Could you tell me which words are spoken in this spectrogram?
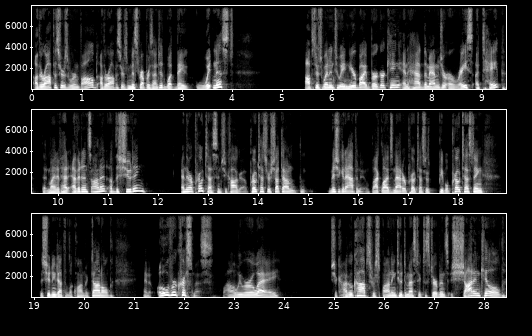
Other officers were involved. Other officers misrepresented what they witnessed. Officers went into a nearby Burger King and had the manager erase a tape that might have had evidence on it of the shooting. And there are protests in Chicago. Protesters shut down Michigan Avenue. Black Lives Matter protesters, people protesting the shooting death of Laquan McDonald. And over Christmas, while we were away, Chicago cops responding to a domestic disturbance shot and killed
